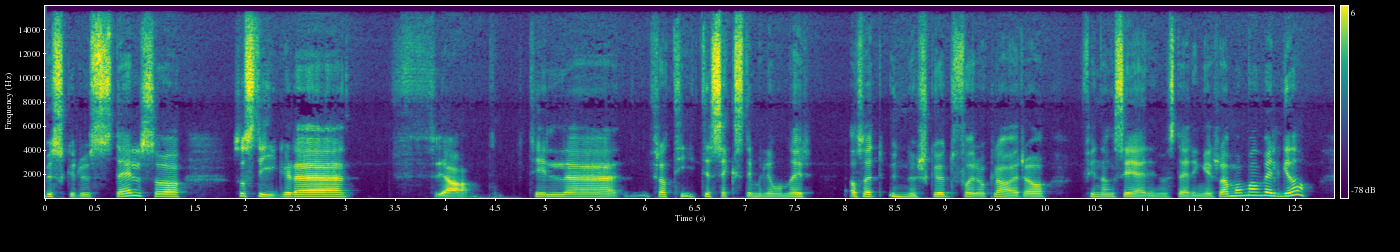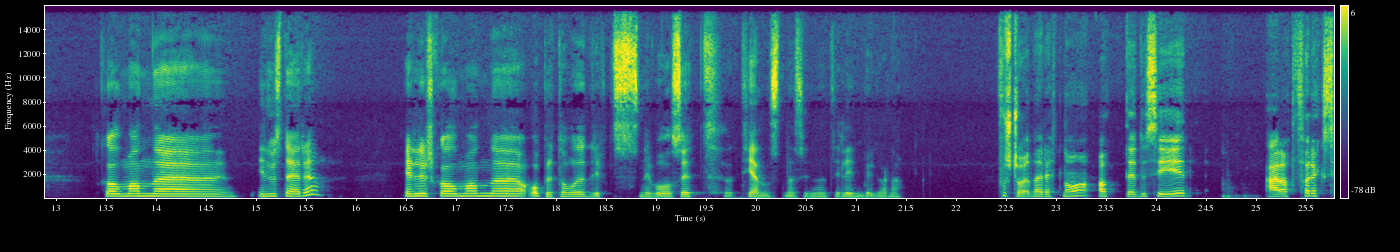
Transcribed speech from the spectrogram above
Buskeruds del så, så stiger det ja, til fra 10 til 60 millioner. Altså et underskudd for å klare å finansiere investeringer. Så da må man velge, da. Skal man uh, investere, eller skal man uh, opprettholde driftsnivået sitt, tjenestene sine til innbyggerne? Forstår jeg deg rett nå, at det du sier er at f.eks.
